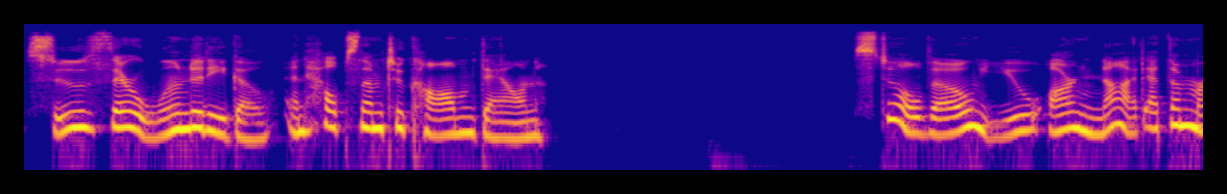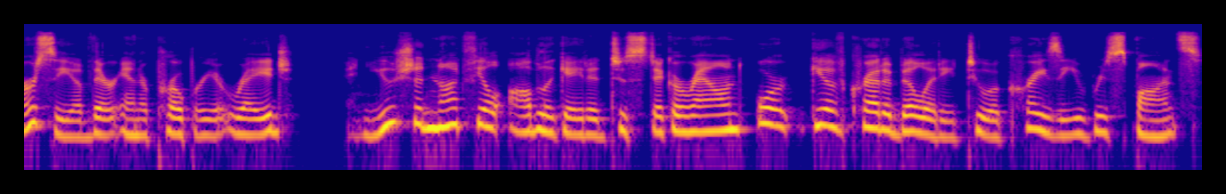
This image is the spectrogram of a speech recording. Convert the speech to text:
soothes their wounded ego and helps them to calm down. Still, though, you are not at the mercy of their inappropriate rage, and you should not feel obligated to stick around or give credibility to a crazy response.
